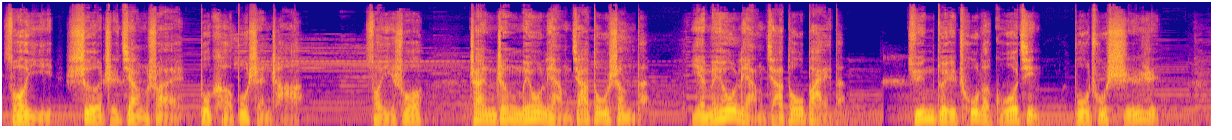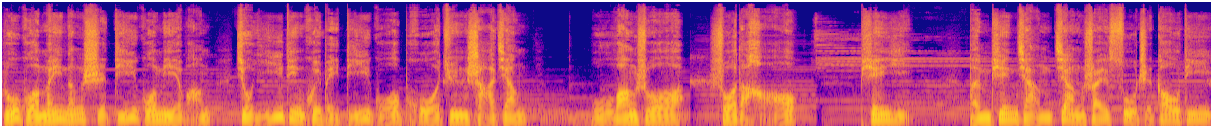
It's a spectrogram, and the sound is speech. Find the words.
所以设置将帅不可不审查。所以说，战争没有两家都胜的，也没有两家都败的。军队出了国境，不出十日。如果没能使敌国灭亡，就一定会被敌国破军杀将。武王说：“说得好。”偏义。本篇讲将帅素质高低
